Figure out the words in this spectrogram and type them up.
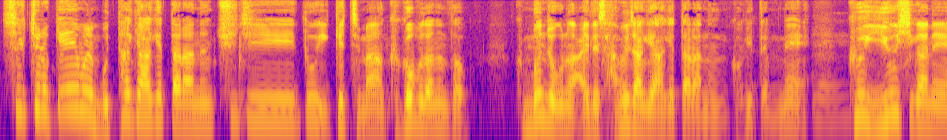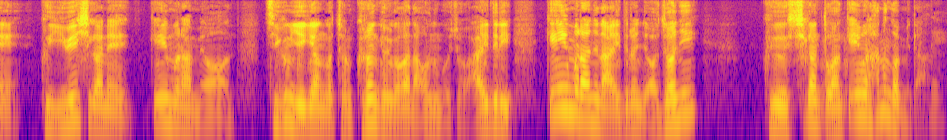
실제로 게임을 못하게 하겠다라는 취지도 있겠지만 그거보다는 더 근본적으로는 아이들 잠을 자게 하겠다라는 거기 때문에 네. 그 이후 시간에 그 이외 시간에 게임을 하면 지금 얘기한 것처럼 그런 결과가 나오는 거죠. 아이들이 게임을 하는 아이들은 여전히 그 시간 동안 게임을 하는 겁니다. 네.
